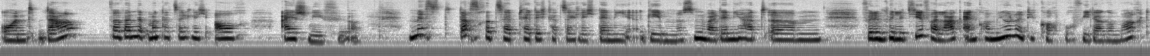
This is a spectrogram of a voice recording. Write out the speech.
Und da verwendet man tatsächlich auch Eischnee für. Mist, das Rezept hätte ich tatsächlich Danny geben müssen, weil Danny hat ähm, für den Pelletier Verlag ein Community-Kochbuch wieder gemacht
